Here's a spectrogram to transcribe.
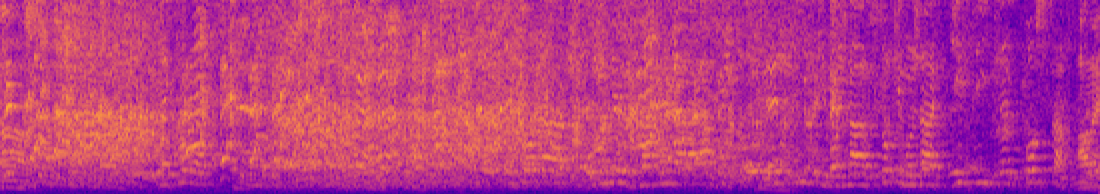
A Sekora... Sekora pro mě znamená desítky, možná stovky, možná tisíce postav, ale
